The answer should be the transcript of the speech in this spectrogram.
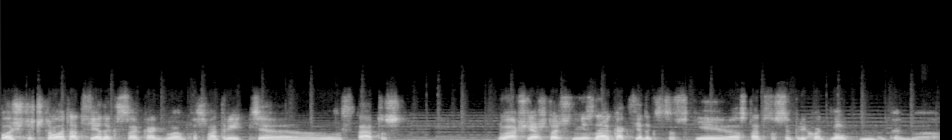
почта, что вот от Федекса, как бы, посмотрите э, статус. Ваш, я же точно не знаю, как федексовские статусы приходят, ну, как бы,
